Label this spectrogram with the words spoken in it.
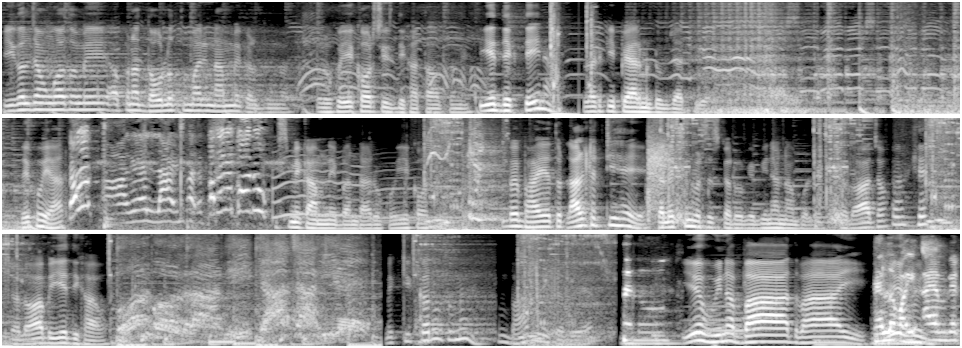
पिघल जाऊँगा तो मैं अपना दौलत तुम्हारे नाम में कर दूँगा। रुको, एक और चीज़ दिखाता हूँ तुम्हें। ये देखते ही ना, लड़की प्यार में डूब जाती है। देखो यार। गया लाइन पता नहीं कौन हूँ। इसमें काम नहीं बन रहा रुको ये कौन? अबे भाई ये तो लाल टट्टी है ये। कलेक्शन वर्सेस करोगे बिना ना बोले। चलो आ जाओ। चलो अब ये दिखाओ। मैं क्या करूँ तुम्हें? तुम बात नहीं कर रहे यार। हेलो। ये हुई ना बात भाई। हेलो भाई आई एम बिग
